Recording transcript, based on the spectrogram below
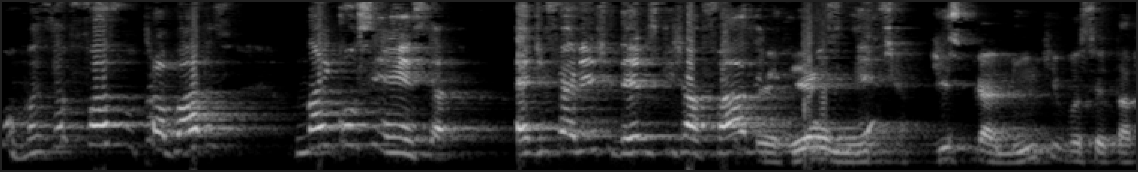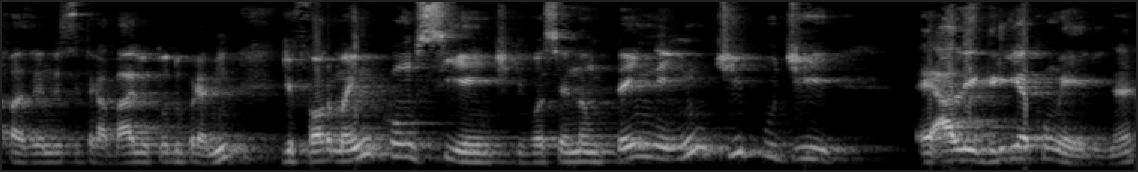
Bom, mas eu faço trabalhos na inconsciência é diferente deles que já fazem. Você realmente diz para mim que você está fazendo esse trabalho todo para mim de forma inconsciente, que você não tem nenhum tipo de é, alegria com ele, né?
